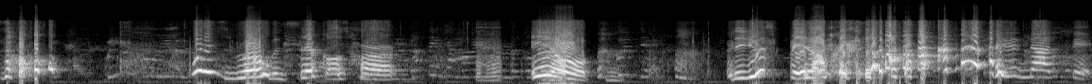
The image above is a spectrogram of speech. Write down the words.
So, what is wrong with circles, her? Ew. Did you spit on my clothes? I did not spit.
